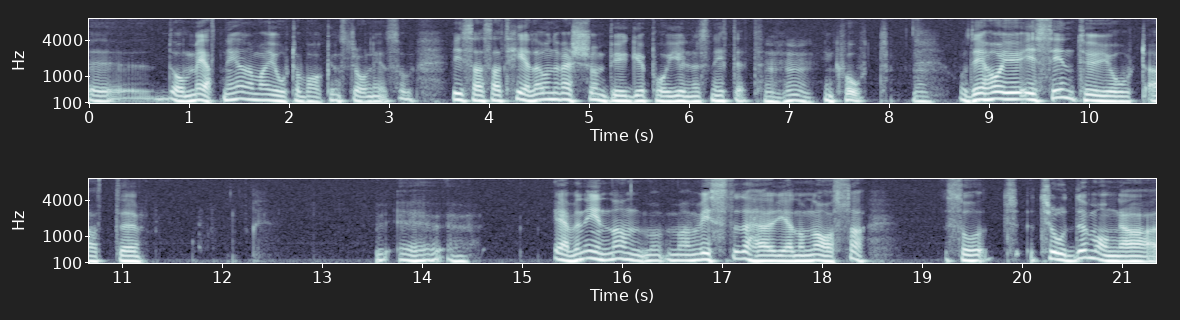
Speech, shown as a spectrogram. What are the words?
eh, de mätningarna man gjort av bakgrundsstrålningen så visade sig att hela universum bygger på gyllensnittet, Mhm. en kvot. Mm. Och det har ju i sin tur gjort att eh, eh, även innan man visste det här genom NASA så trodde många,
